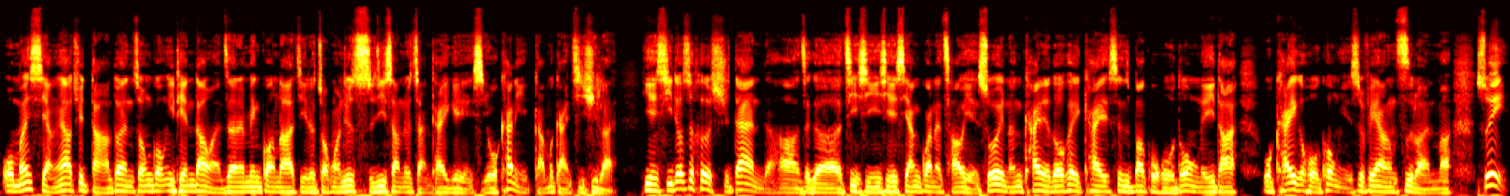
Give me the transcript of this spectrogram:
我们想要去打断中共一天到晚在那边逛大街的状况，就是实际上就展开一个演习。我看你敢不敢继续来演习，都是核实弹的哈，这个进行一些相关的操演，所有能开的都会开，甚至包括活动雷达，我开一个火控也是非常自然嘛，所以。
